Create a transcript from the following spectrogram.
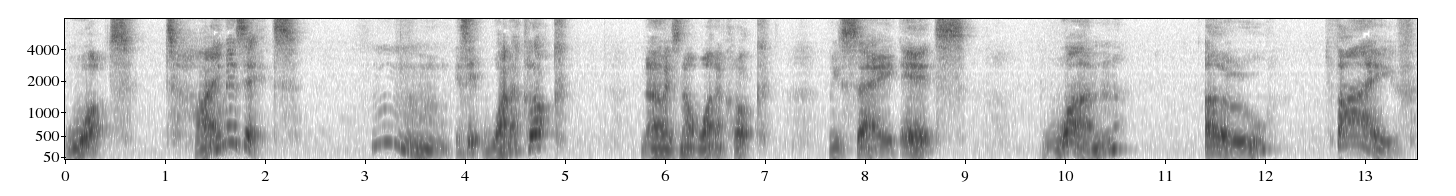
What time is it? Hmm, is it one o'clock? No, it's not one o'clock. We say it's one oh five.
